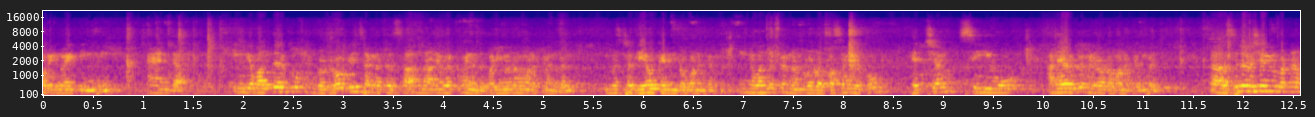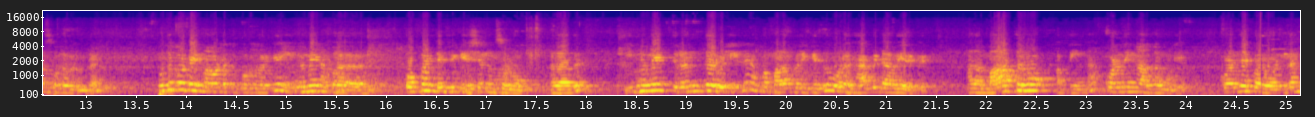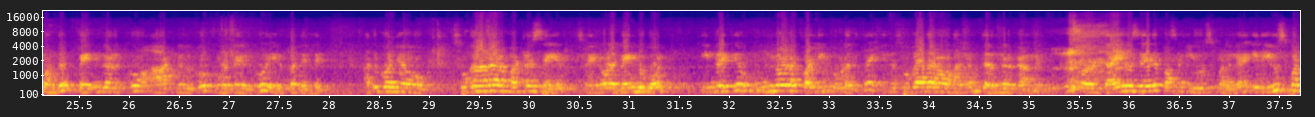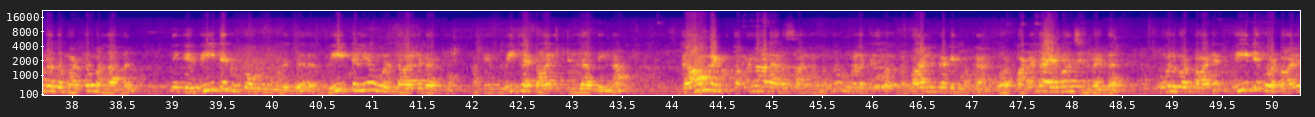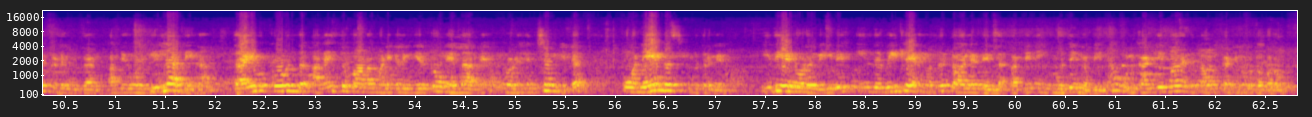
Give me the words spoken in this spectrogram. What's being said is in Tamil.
ஃபார் இன்வைட்டிங் மீ அண்ட் இங்கே வந்திருக்கும் உங்களோட ரோட்டரி சங்கத்தை சார்ந்த அனைவருக்கும் எனது பணிவான வணக்கங்கள். மிஸ்டர் தேவக் என்னோட வணக்கங்கள் இங்கே வந்திருக்கிற நம்மளோட பசங்களுக்கும் ஹெச்எம் சிஇஓ அனைவருக்கும் என்னோட வணக்கங்கள். சில விஷயங்கள் மட்டும் நான் சொல்ல விரும்புகிறேன் புதுக்கோட்டை மாவட்டத்தை பொறுத்த வரைக்கும் இன்னுமே நம்ம ஓப்பன் டெஃபிகேஷன் சொல்லுவோம். அதாவது இன்னுமே திறந்த வெளியில நம்ம மலம் கழிக்கிறது ஒரு ஹேபிட்டாகவே இருக்கு. அதை மாத்தணும் அப்படின்னா குழந்தைங்களால தான் முடியும். குழந்தை பருவ வந்து பெண்களுக்கோ ஆண்களுக்கோ குழந்தைகளுக்கோ இருப்பதில்லை. அது கொஞ்சம் சுகாதாரமற்ற செயல் So, என்னோட வேண்டுகோள். இன்றைக்கு உங்களோட பள்ளிக்கூடத்துல இந்த சுகாதார வளாகம் திறந்திருக்காங்க. தயவு செய்து பசங்க யூஸ் பண்ணுங்க. இது யூஸ் பண்றது மட்டும் அல்லாமல் நீங்க வீட்டுக்கு போகும் பொழுது வீட்டிலேயே உங்களுக்கு டாய்லெட் இருக்கும் அப்படி உங்க வீட்டுல டாய்லெட் இல்லை அப்படின்னா கவர்மெண்ட் தமிழ்நாடு அரசாங்கம் வந்து உங்களுக்கு டாய்லெட் கட்டி கொடுக்குறாங்க. ஒரு பன்னெண்டாயிரம் ரூபாய் சில்லறையில் உங்களுக்கு ஒரு டாய்லெட் வீட்டுக்கு ஒரு டாய்லெட் கட்டி கொடுக்குறாங்க அப்படி உங்களுக்கு இல்லை அப்படின்னா தயவு கூர்ந்து அனைத்து மாணவ இங்கே இருக்கவங்க எல்லாமே உங்களோட ஹெச்எம் கிட்ட உங்க நேம் லிஸ்ட் கொடுத்துருங்க. இது என்னோட வீடு இந்த வீட்ல எனக்கு வந்து டாய்லெட் இல்லை. அப்படின்னு நீங்க கொடுத்தீங்க அப்படின்னா உங்களுக்கு கண்டிப்பா இந்த டாய்லெட் கட்டி கொடுக்கப்படும்.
